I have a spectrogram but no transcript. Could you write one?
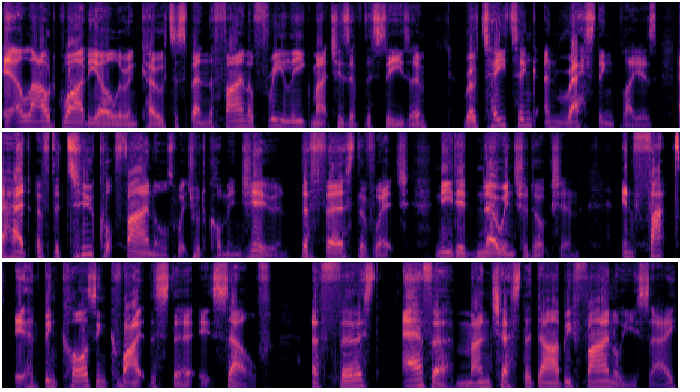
It allowed Guardiola and co to spend the final three league matches of the season rotating and resting players ahead of the two cup finals, which would come in June, the first of which needed no introduction. In fact, it had been causing quite the stir itself. A first ever Manchester Derby final, you say?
